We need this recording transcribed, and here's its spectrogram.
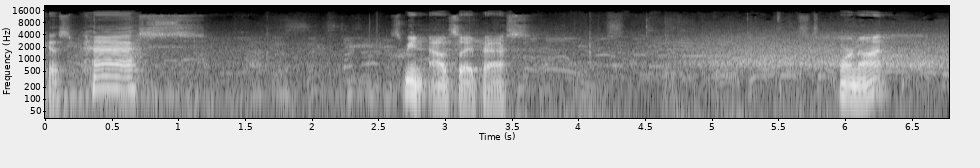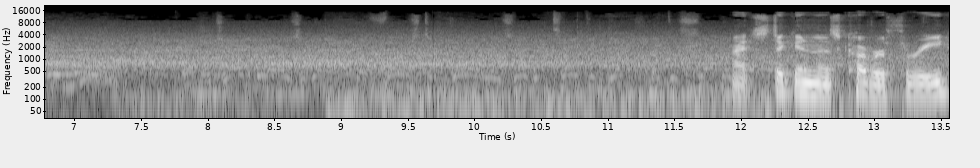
Guess pass. It's be an outside pass. Or not. Alright, sticking in this cover three.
